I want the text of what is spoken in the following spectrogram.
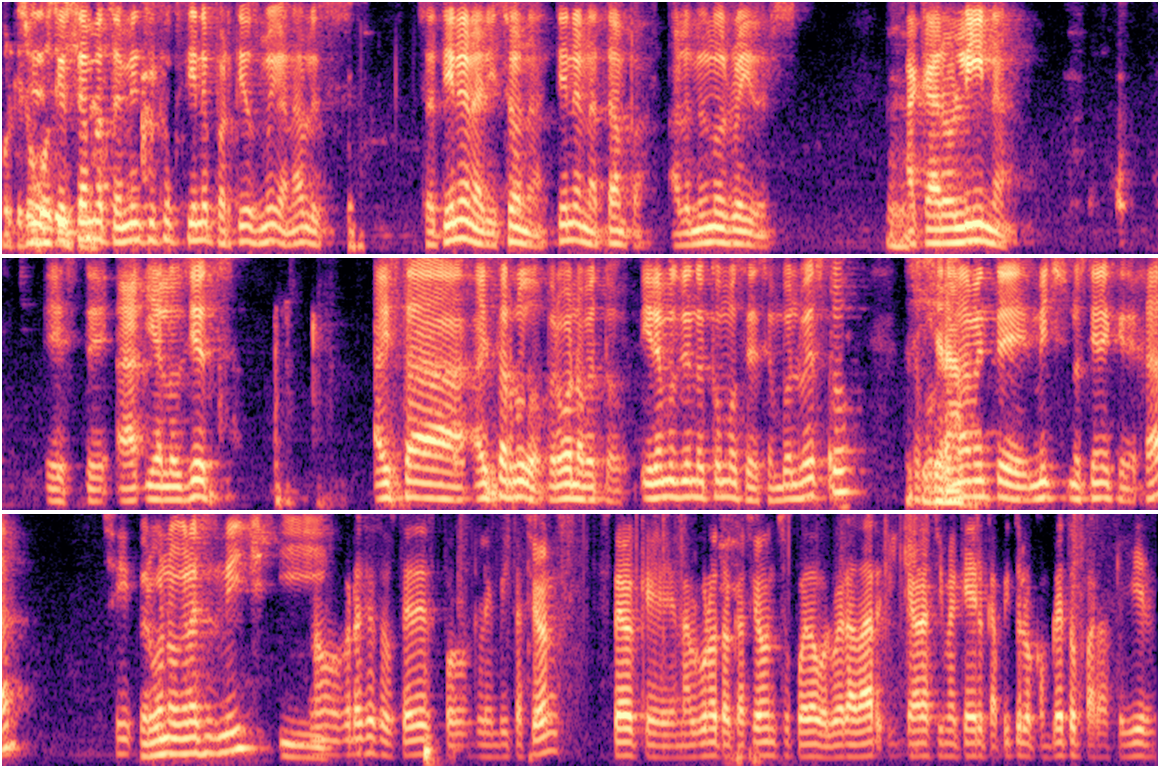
Porque son es que también Seahawks tiene partidos muy ganables. O sea, tienen a Arizona, tienen a Tampa, a los mismos Raiders, a Carolina, este, y a los Jets. Ahí está, ahí está rudo, pero bueno, Beto, iremos viendo cómo se desenvuelve esto. Así Afortunadamente, Mitch nos tiene que dejar. Sí. Pero bueno, gracias Mitch. Y... No, gracias a ustedes por la invitación. Espero que en alguna otra ocasión se pueda volver a dar y que ahora sí me quede el capítulo completo para seguir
